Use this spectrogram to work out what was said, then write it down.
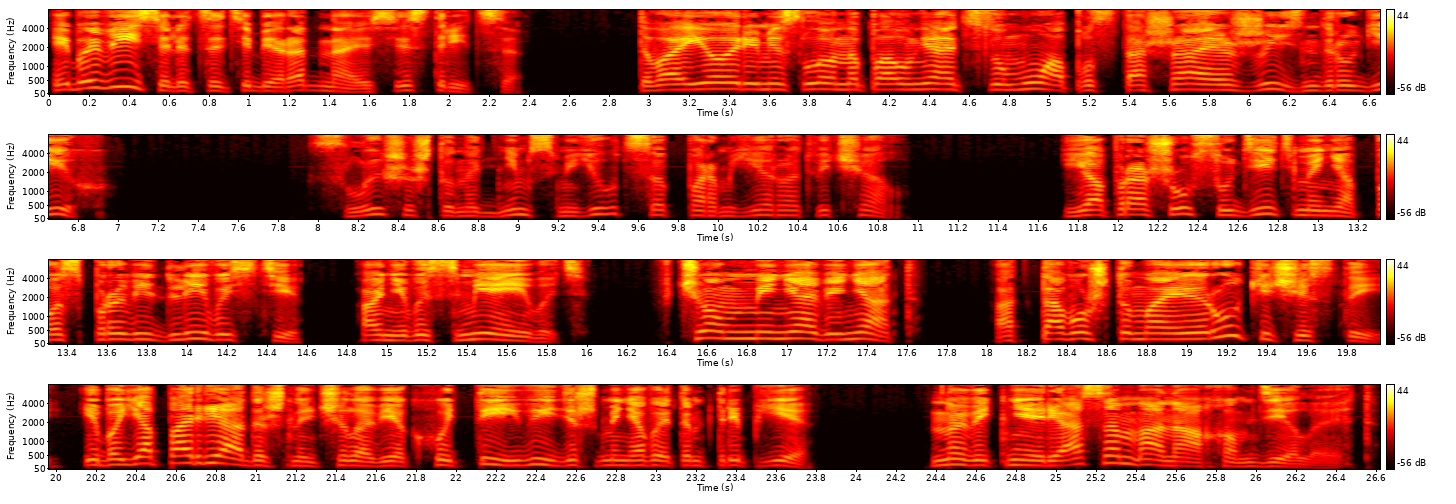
ибо виселица тебе, родная сестрица. Твое ремесло наполнять суму, опустошая жизнь других. Слыша, что над ним смеются, Пармьеро отвечал. «Я прошу судить меня по справедливости, а не высмеивать. В чем меня винят? От того, что мои руки чисты, ибо я порядочный человек, хоть ты и видишь меня в этом тряпье. Но ведь не ряса монахом делает.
